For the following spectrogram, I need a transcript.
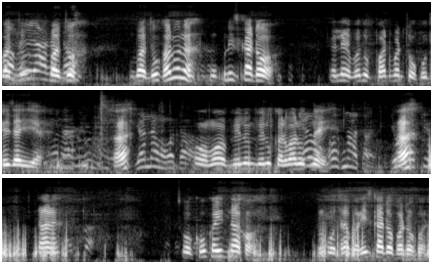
બધું બધું બધું ખરું ને ઉપની જ કાઢો. એટલે બધું ફટફટ ચોખ્ખું થઈ જાય યાર હા? આમાં પેલું પેલું કરવાનું જ નહીં. હા? તાણે ચોખ્ખું કરી જ નાખો. કોથરા ભરી જ કાઢો ફટોફટ.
